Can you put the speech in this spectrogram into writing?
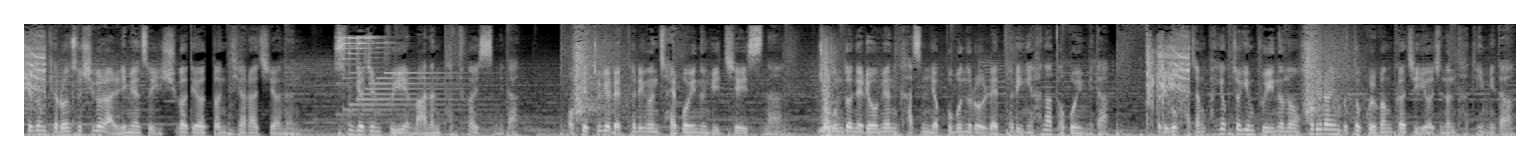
최근 결혼 소식을 알리면서 이슈가 되었던 티아라 지연은 숨겨진 부위에 많은 타투가 있습니다. 어깨 쪽에 레터링은 잘 보이는 위치에 있으나 조금 더 내려오면 가슴 옆부분으로 레터링이 하나 더 보입니다. 그리고 가장 파격적인 부위는 허리라인부터 골반까지 이어지는 타투입니다.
